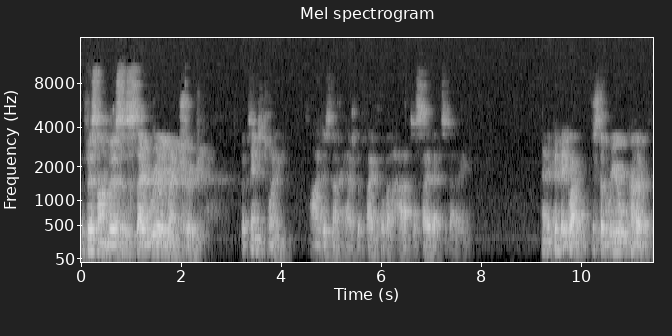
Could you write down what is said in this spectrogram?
the first nine verses, they really rang true. But 10 to 20, I just don't have the faith or the heart to say that today. And it can be like just a real kind of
